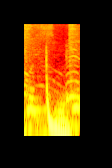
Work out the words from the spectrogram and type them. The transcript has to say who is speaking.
Speaker 1: Spin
